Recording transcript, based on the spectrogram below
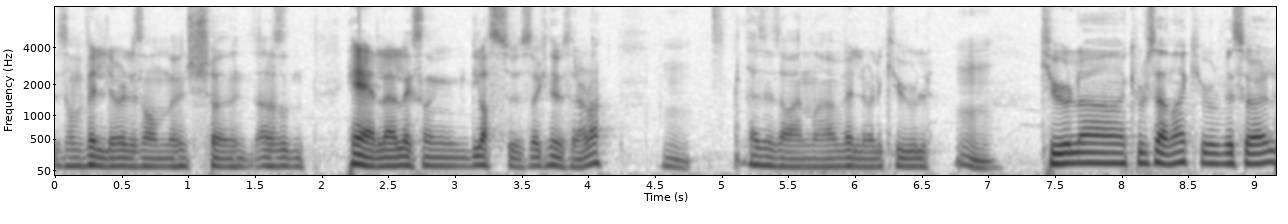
Liksom veldig, veldig sånn Hun skjønner altså, Hele liksom glasshuset knuser her, da. Mm. Det syns jeg var en eh, veldig, veldig kul Mm. Kul, uh, kul scene, kul visuell,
